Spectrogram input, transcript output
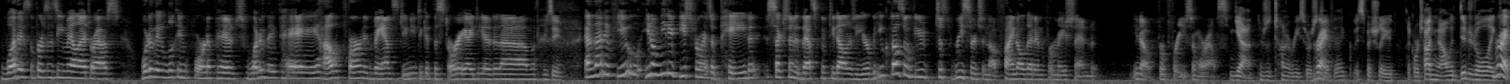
What is the person's email address? What are they looking for in a pitch? What do they pay? How far in advance do you need to get the story idea to them? Crazy. And then if you, you know, Media Bistro has a paid section, that's fifty dollars a year. But you could also, if you just research enough, find all that information, you know, for free somewhere else. Yeah, there's a ton of resources. I Right. feel like, especially like we're talking about with digital. Like, Right.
